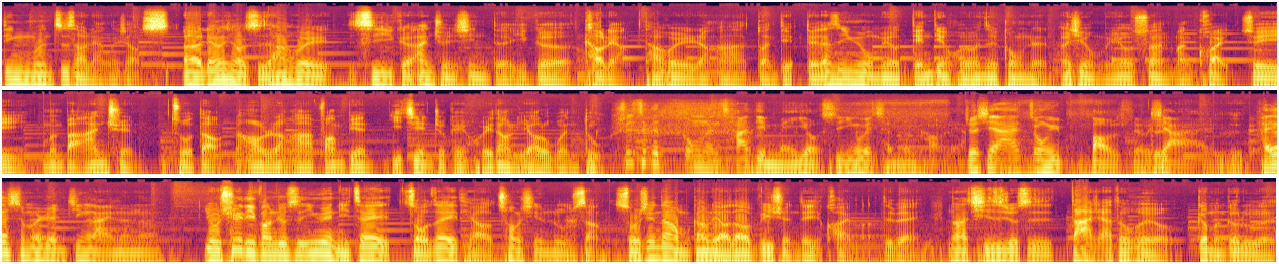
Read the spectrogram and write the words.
定温至少两个小时。呃，两个小时它会是一个安全性的一个考量，它会让它断电。对，但是因为我们有点点回温这个功能，而且我们又算蛮快，所以我们把安全做到，然后让它方便一键就可以回到你要的温度。所以这个功能差点没有，是因为成本考量。就现在终于保留下来了。还有什么人进来了呢？有趣的地方就是因为你在走在一条创新的路上。首先，当我们刚聊到 vision 这一块嘛，对不对？那其实就是大家都会有各门各路的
